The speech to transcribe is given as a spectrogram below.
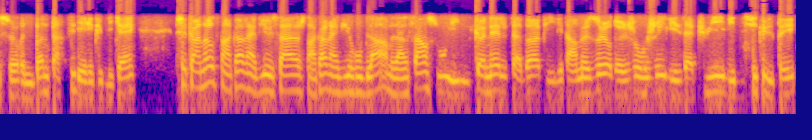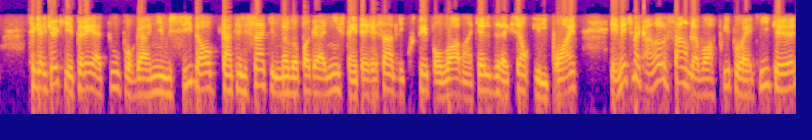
sur une bonne partie des républicains, M. McConnell, c'est encore un vieux sage, c'est encore un vieux roublard, mais dans le sens où il connaît le tabac, puis il est en mesure de jauger les appuis, les difficultés c'est quelqu'un qui est prêt à tout pour gagner aussi. Donc, quand il sent qu'il ne va pas gagner, c'est intéressant de l'écouter pour voir dans quelle direction il pointe. Et Mitch McConnell semble avoir pris pour acquis que,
